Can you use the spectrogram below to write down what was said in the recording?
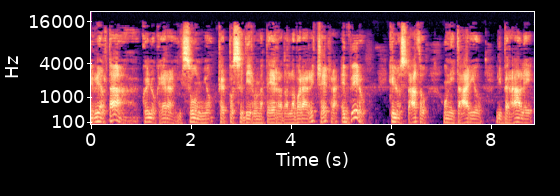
in realtà quello che era il sogno, cioè possedere una terra da lavorare, eccetera, è vero che lo Stato unitario, liberale,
